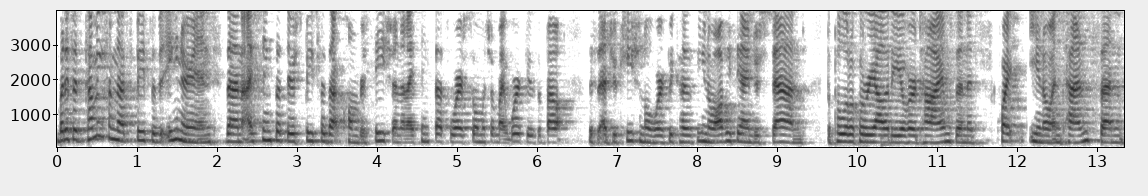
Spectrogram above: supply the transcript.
But if it's coming from that space of ignorance then i think that there's space for that conversation. And i think that's where so much of my work is about this educational work because you know obviously i understand the political reality of our times and it's quite you know intense and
